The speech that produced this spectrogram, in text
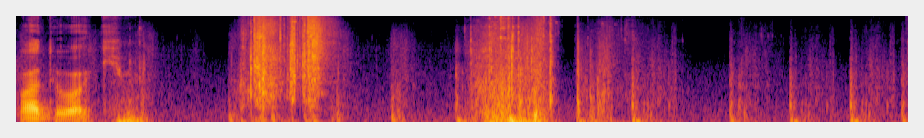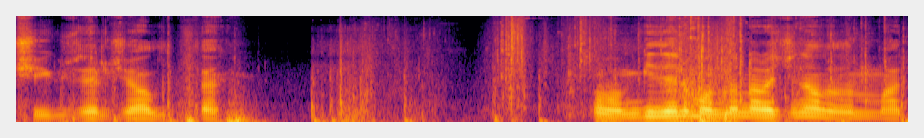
Hadi bakayım. Bir şey güzelce aldık da. Tamam gidelim ondan aracını alalım hadi.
